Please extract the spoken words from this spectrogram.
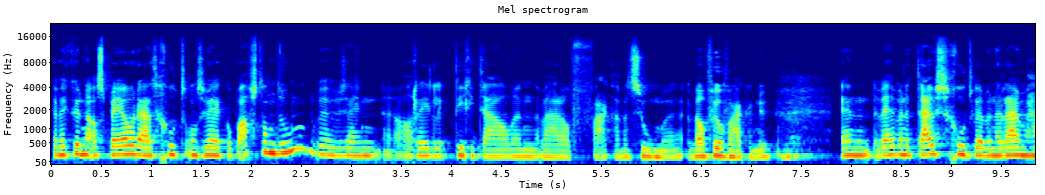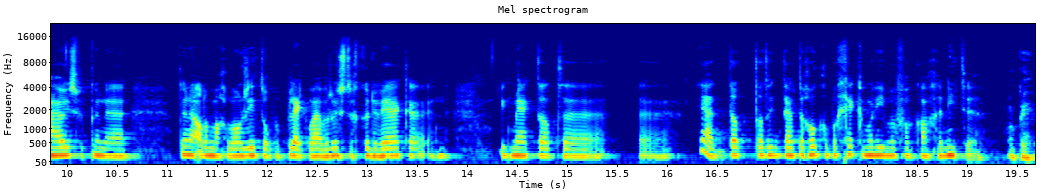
en wij kunnen als PO-raad goed ons werk op afstand doen. We, we zijn eh, al redelijk digitaal en waren al vaak aan het zoomen. Wel veel vaker nu. En we hebben het thuis goed. We hebben een ruim huis. We kunnen, kunnen allemaal gewoon zitten op een plek waar we rustig kunnen werken. En ik merk dat, ja, dat, dat ik daar toch ook op een gekke manier van kan genieten. Oké.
